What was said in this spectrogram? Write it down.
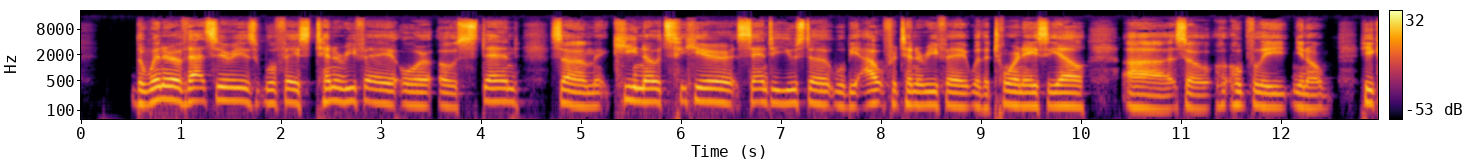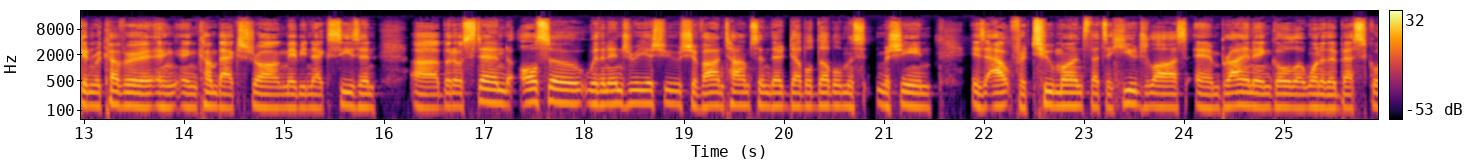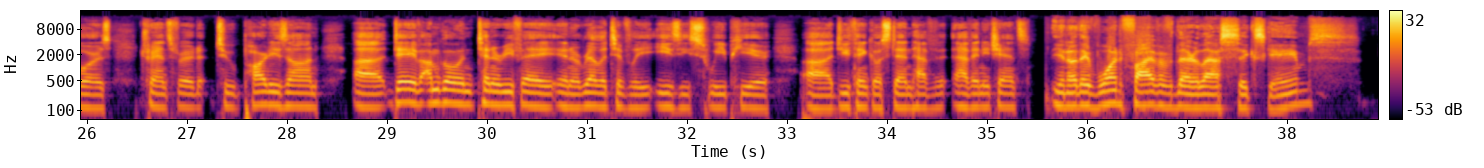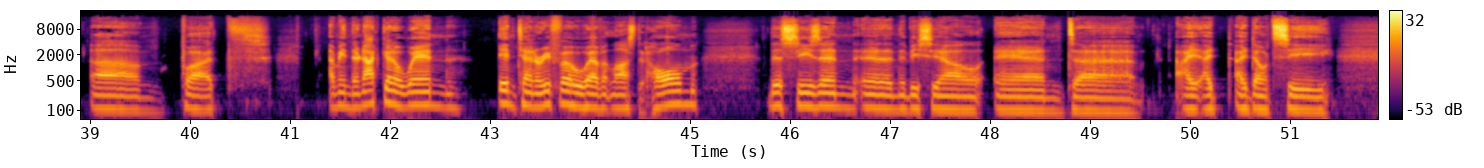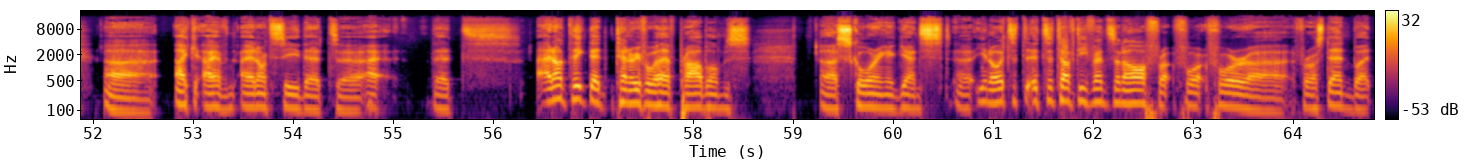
the winner of that series will face Tenerife or Ostend. Some keynotes here. Santi Yusta will be out for Tenerife with a torn ACL. Uh, so hopefully, you know, he can recover and, and come back strong maybe next season. Uh, but Ostend also with an injury issue. Siobhan Thompson, their double double machine, is out for two months. That's a huge loss. And Braian Angola, one of their best scorers, transferred to Partizan. Uh, Dave, I'm going Tenerife in a relatively easy sweep here. Uh, do you think Ostend have have any chance? You know, they've won five of their last six games, um, but I mean, they're not going to win in Tenerife, who haven't lost at home this season in the BCL, and uh, I, I, I don't see uh, I I have I don't see that uh, I, that I don't think that Tenerife will have problems uh, scoring against. Uh, you know, it's a, it's a tough defense and all for for for uh, for Ostend, but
